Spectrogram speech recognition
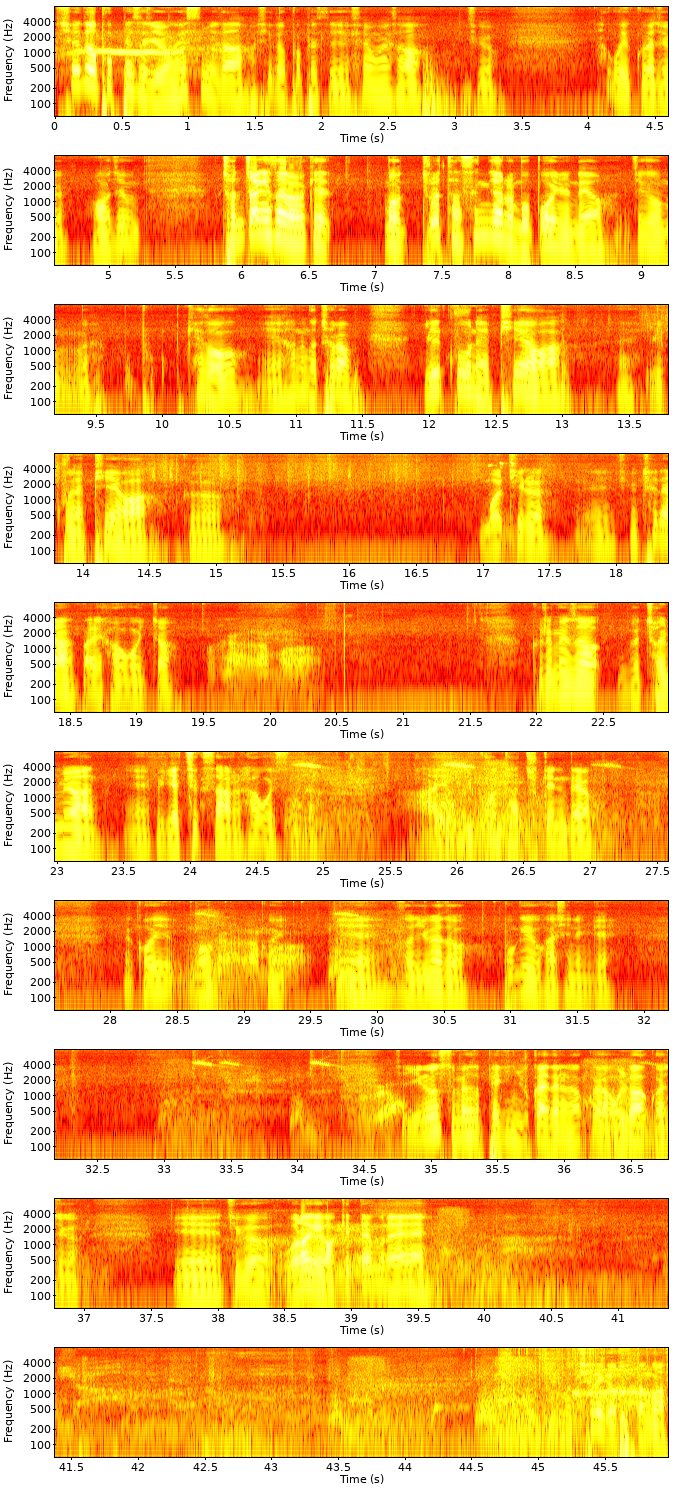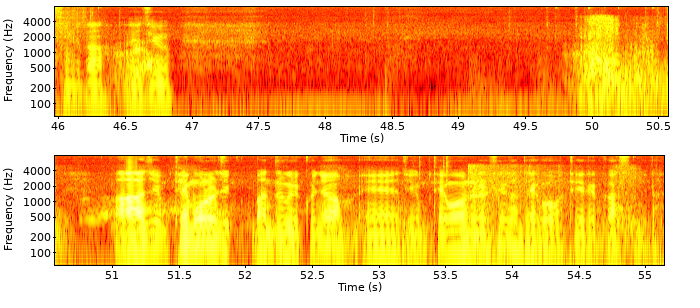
섀도우 퍼펫을 이용했습니다. 섀도우 퍼펫을 사용해서 지금 하고 있고요. 지금 어 지금 전장에서는 이렇게 뭐 뚜렷한 승전을 못 보이는데요. 지금 뭐 보- 계속 예, 하는 것처럼 일꾼의 피해와 예, 일꾼의 피해와 그 멀티를 예, 지금 최대한 빨리 가고 있죠. 그러면서 그 절묘한 예, 그 예측사를 하고 있습니다. 아, 이 일꾼 다 죽겠는데요. 예, 거의 뭐 거의 예, 우선 이거라도 뽀개고 가시는 게. 자, 이노스 면서 126까지 내려갔고요. 올라갔고요, 지금. 예, 지금 오락이 왔기 때문에. 체력이 없었던 것 같습니다. 예, 지금. 아, 지금 데몬을 지- 만들고 있군요. 예, 지금 데몬을 생산되고 어떻게 될 것 같습니다.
